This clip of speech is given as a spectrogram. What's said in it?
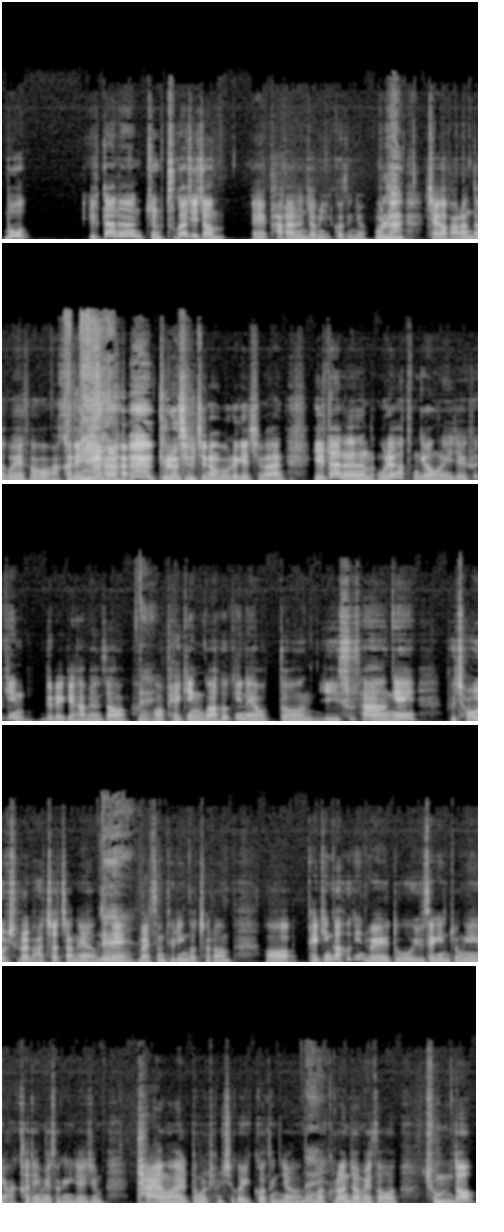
뭐 일단은 좀 두 가지 점 예, 바라는 점이 있거든요. 물론 제가 바란다고 해서 아카데미가 들어줄지는 모르겠지만 일단은 올해 같은 경우는 이제 흑인들에게 하면서 네. 어, 백인과 흑인의 어떤 이 수상의 그 저울추를 맞췄잖아요. 네. 네, 말씀드린 것처럼 어, 백인과 흑인 외에도 유색인종의 아카데미에서 굉장히 좀 다양한 활동을 펼치고 있거든요. 네. 아마 그런 점에서 좀 더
